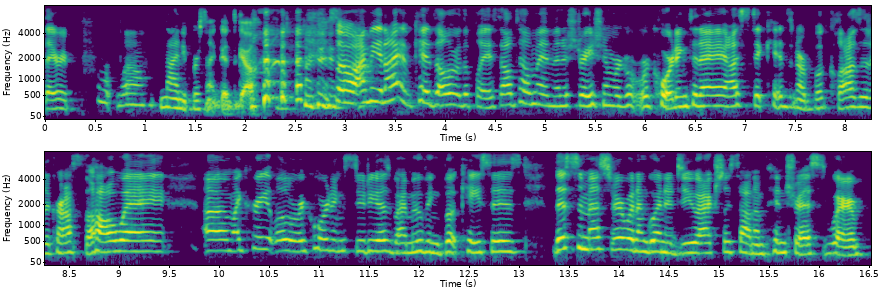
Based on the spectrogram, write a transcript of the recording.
they're well 90% good to go. So i mean i have kids all over the place. I'll tell my administration we're recording today. I stick kids in our book closet across the hallway. Um, i create little recording studios by moving bookcases. This semester what i'm going to do i actually saw it on pinterest where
